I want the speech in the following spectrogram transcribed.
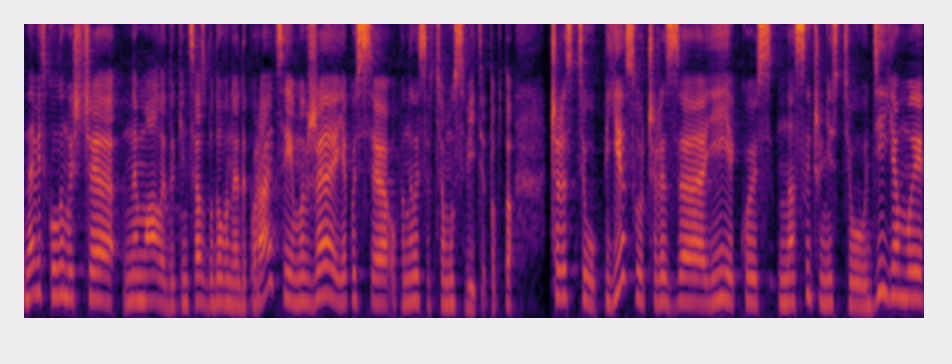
Навіть коли ми ще не мали до кінця збудованої декорації, ми вже якось е, опинилися в цьому світі. Тобто через цю п'єсу, через е, її якоюсь насиченістю діями, е,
